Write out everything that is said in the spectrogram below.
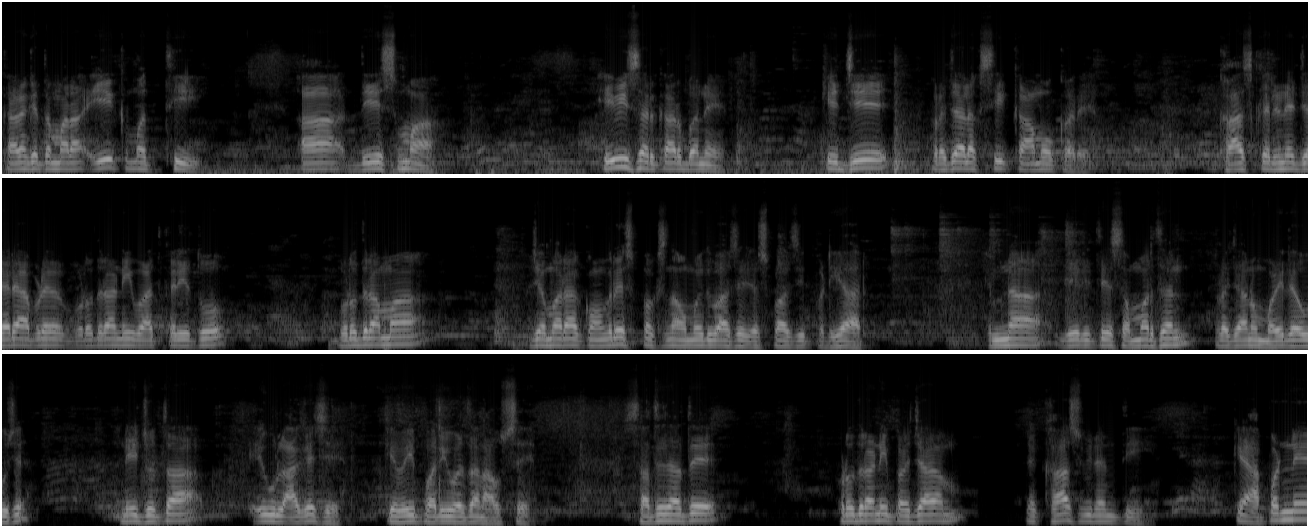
કારણ કે તમારા એક મતથી આ દેશમાં એવી સરકાર બને કે જે પ્રજાલક્ષી કામો કરે. ખાસ કરીને જ્યારે આપણે વડોદરાની વાત કરીએ તો વડોદરામાં જે અમારા કોંગ્રેસ પક્ષના ઉમેદવાર છે જસપાલસિંહ પઢિયાર, એમના જે રીતે સમર્થન પ્રજાનું મળી રહ્યું છે એ જોતાં એવું લાગે છે કે ભાઈ પરિવર્તન આવશે. સાથે સાથે વડોદરાની પ્રજાને ખાસ વિનંતી કે આપણને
